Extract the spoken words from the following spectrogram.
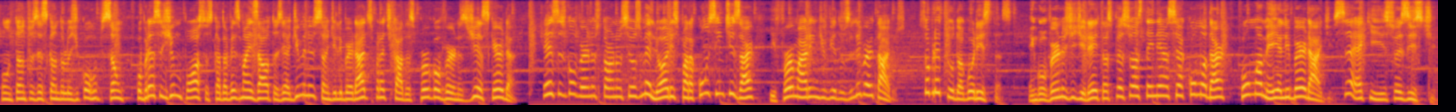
Com tantos escândalos de corrupção, cobranças de impostos cada vez mais altas e a diminuição de liberdades praticadas por governos de esquerda, esses governos tornam-se os melhores para conscientizar e formar indivíduos libertários, sobretudo agoristas. Em governos de direita, as pessoas tendem a se acomodar com uma meia liberdade, se é que isso existe.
